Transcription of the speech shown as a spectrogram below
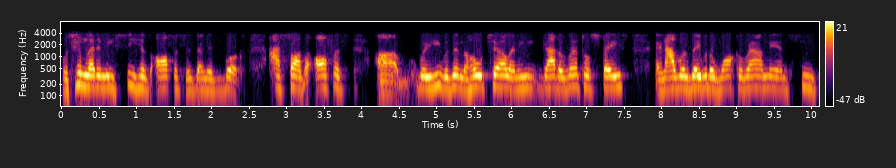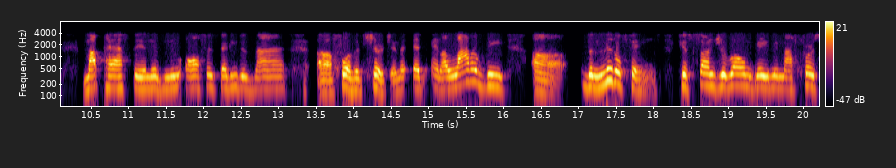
was him letting me see his offices and his books. I saw the office uh, where he was in the hotel and he got a rental space, and I was able to walk around there and see my pastor in his new office that he designed uh, for the church, and, and and a lot of the uh, the little things. His son Jerome gave me my first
